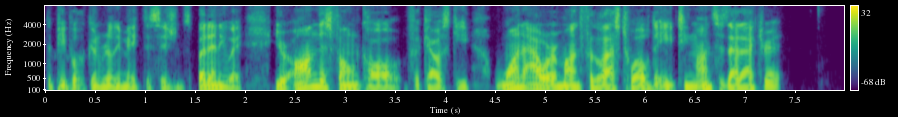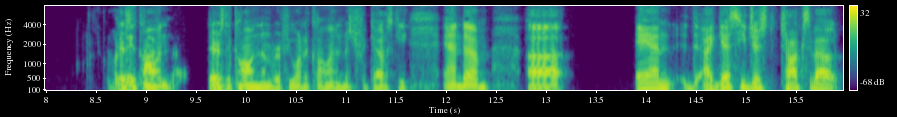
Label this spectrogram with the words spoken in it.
the people who can really make decisions. But anyway, you're on this phone call, Fikowski, one hour a month for the last 12 to 18 months. Is that accurate? What There's the call in. There's the call in number if you want to call in, Mr. Fikowski. And um uh and I guess he just talks about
